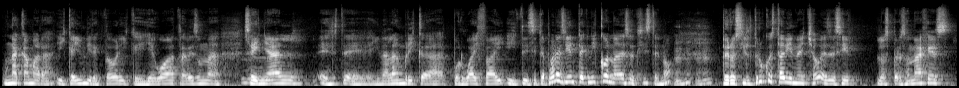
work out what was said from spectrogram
una cámara y que hay un director y que llegó a través de una señal este, inalámbrica por wifi y si te pones bien técnico nada de eso existe, ¿no? Pero si el truco está bien hecho, es decir, los personajes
